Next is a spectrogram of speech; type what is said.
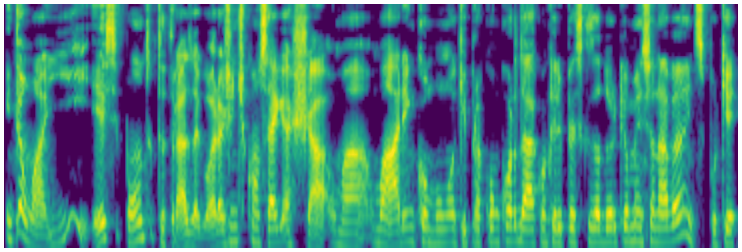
Então, aí, esse ponto que tu traz agora, a gente consegue achar uma, uma área em comum aqui para concordar com aquele pesquisador que eu mencionava antes, porque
